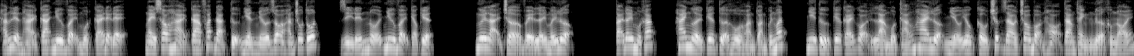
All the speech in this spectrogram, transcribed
hắn liền hải ca như vậy một cái đệ đệ, ngày sau hải ca phát đạt tự nhiên nhớ rõ hắn chỗ tốt, gì đến nỗi như vậy keo kiệt. Ngươi lại trở về lấy mấy lượng. Tại đây một khắc, hai người kia tựa hồ hoàn toàn quên mất, nhi tử kia cái gọi là một tháng hai lượng nhiều yêu cầu trước giao cho bọn họ tam thành nửa không nói,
